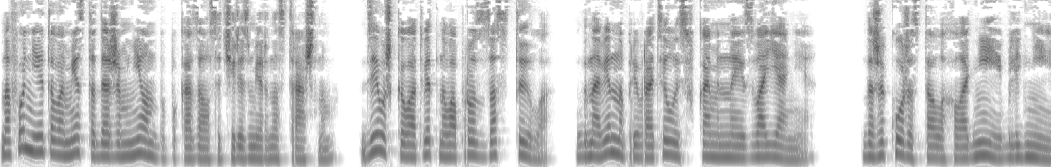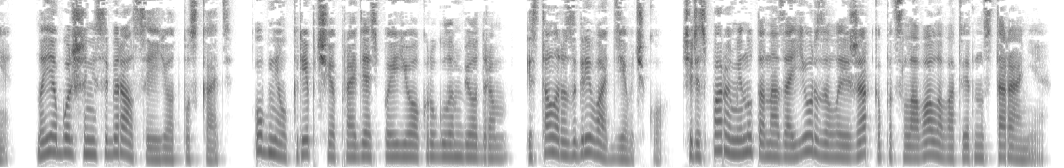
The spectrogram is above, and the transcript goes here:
На фоне этого места даже мне он бы показался чрезмерно страшным. Девушка в ответ на вопрос застыла, мгновенно превратилась в каменное изваяние. Даже кожа стала холоднее и бледнее, но я больше не собирался ее отпускать. Обнял крепче, пройдясь по ее округлым бедрам, и стал разогревать девочку. Через пару минут она заерзала и жарко поцеловала в ответ на старание.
